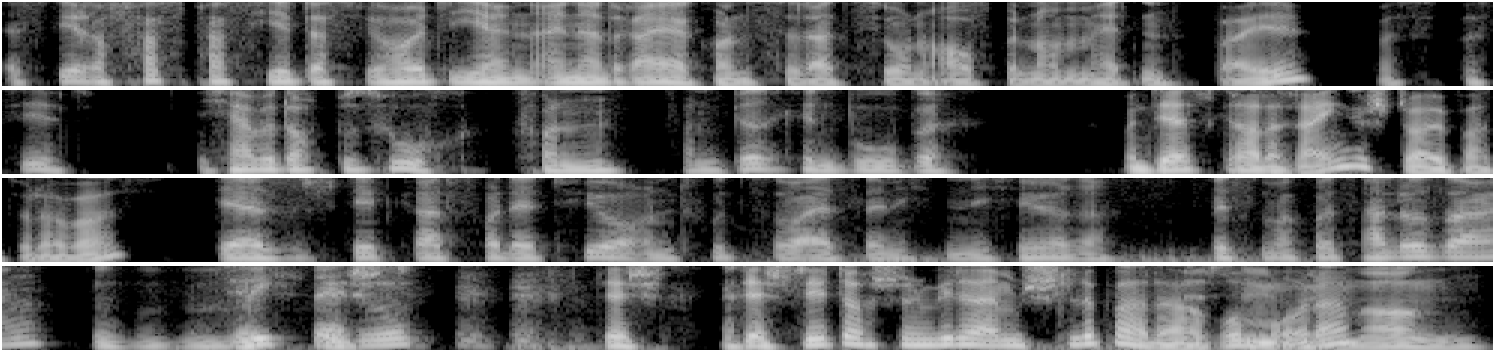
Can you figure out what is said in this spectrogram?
es wäre fast passiert, dass wir heute hier in einer Dreierkonstellation aufgenommen hätten. Weil, was ist passiert? Ich habe doch Besuch von, von Birkenbube. Und der ist gerade reingestolpert, oder was? Der steht gerade vor der Tür und tut so, als wenn ich ihn nicht höre. Willst du mal kurz Hallo sagen? Du Der, Wichser, der, du. der, der steht doch schon wieder im Schlipper da rum, Schönen oder? Guten Morgen.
